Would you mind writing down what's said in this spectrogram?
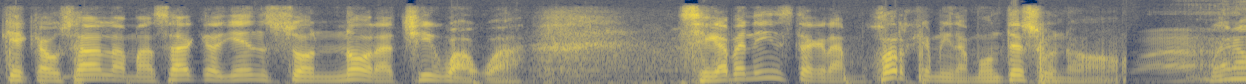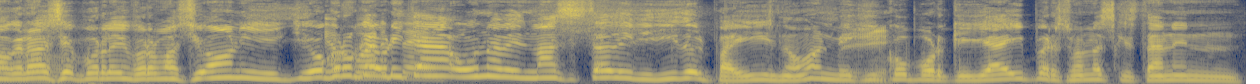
que causaron la masacre allá en Sonora, Chihuahua. Sígame en Instagram, Jorge Miramontes uno. Bueno, gracias por la información y yo creo que ahorita una vez más está dividido el país, ¿no? En México porque ya hay personas que están en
